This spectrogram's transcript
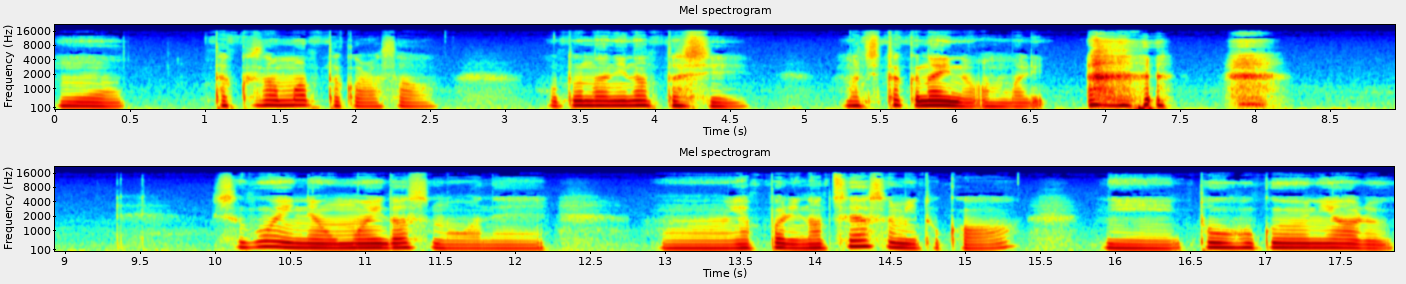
もう、たくさん待ったからさ、大人になったし、待ちたくないの、あんまり。すごいね、思い出すのはね、うん、やっぱり夏休みとかに東北にある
